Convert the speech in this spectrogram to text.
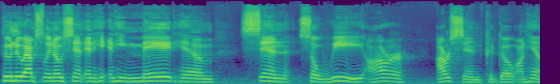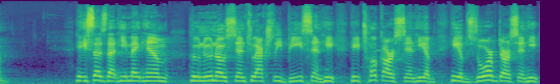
who knew absolutely no sin, and he, and he made him sin so we, our, our sin, could go on him. He says that he made him who knew no sin to actually be sin. He, he took our sin, he, he absorbed our sin, he,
